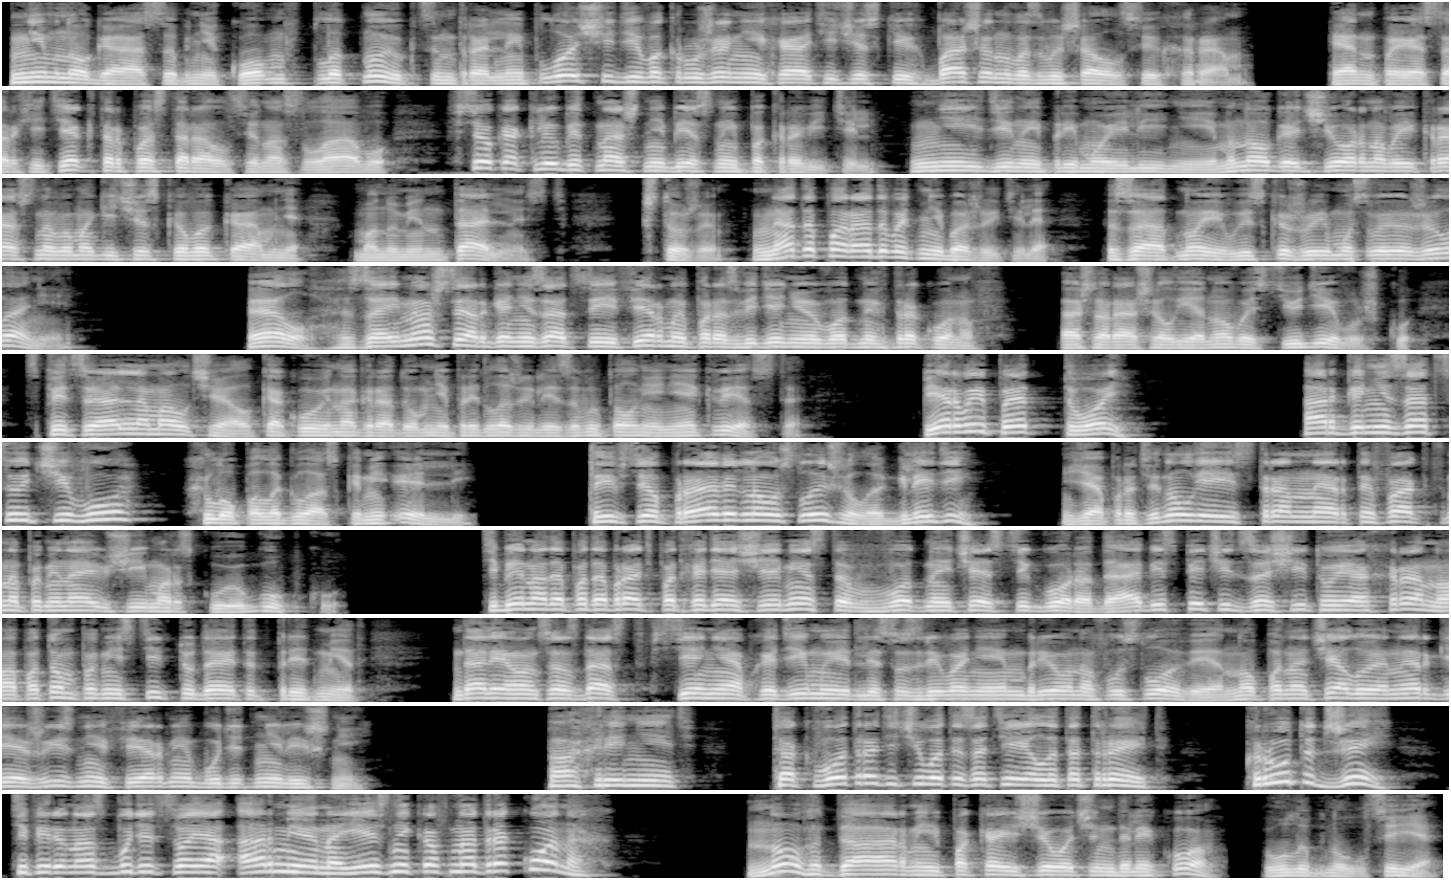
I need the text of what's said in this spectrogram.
Немного особняком, вплотную к центральной площади, в окружении хаотических башен возвышался храм. НПС-архитектор постарался на славу. Все, как любит наш небесный покровитель. Ни единой прямой линии, много черного и красного магического камня, монументальность. Что же, надо порадовать небожителя. Заодно и выскажу ему свое желание. «Эл, займешься организацией фермы по разведению водных драконов?» Ошарашил я новостью девушку. Специально молчал, какую награду мне предложили за выполнение квеста. «Первый пэт твой». «Организацию чего?» — хлопала глазками Элли. «Ты все правильно услышала, гляди». Я протянул ей странный артефакт, напоминающий морскую губку. Тебе надо подобрать подходящее место в водной части города, обеспечить защиту и охрану, а потом поместить туда этот предмет. Далее он создаст все необходимые для созревания эмбрионов условия, но поначалу энергия жизни ферме будет не лишней». «Охренеть! Так вот ради чего ты затеял этот рейд! Круто, Джей! Теперь у нас будет своя армия наездников на драконах!» «Ну, до армии пока еще очень далеко», — улыбнулся я.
